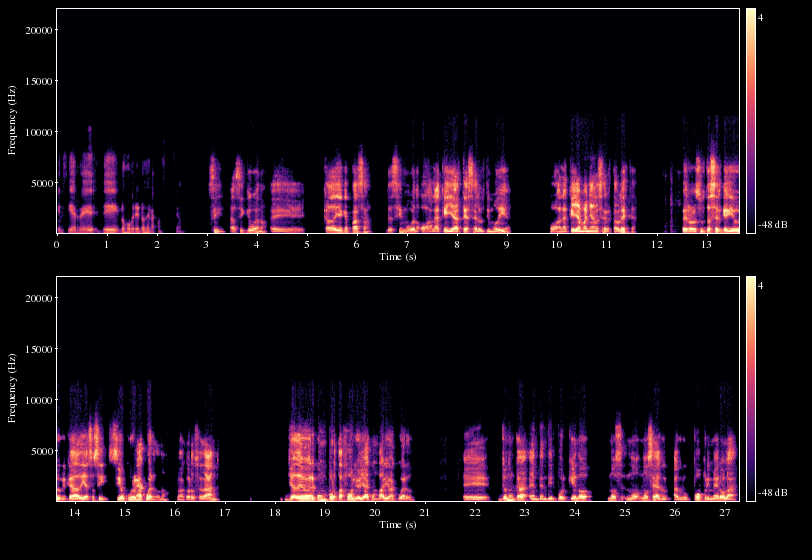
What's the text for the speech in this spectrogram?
el cierre de los obreros de la construcción. Sí, así que bueno, eh, cada día que pasa decimos, bueno, ojalá que ya este sea el último día, ojalá que ya mañana se restablezca. Pero resulta ser que yo veo que cada día, eso sí, sí ocurren acuerdos, ¿no? Los acuerdos se dan. Ya debe haber como un portafolio ya con varios acuerdos. Eh, yo nunca entendí por qué no, no, no, no se agrupó primero la,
